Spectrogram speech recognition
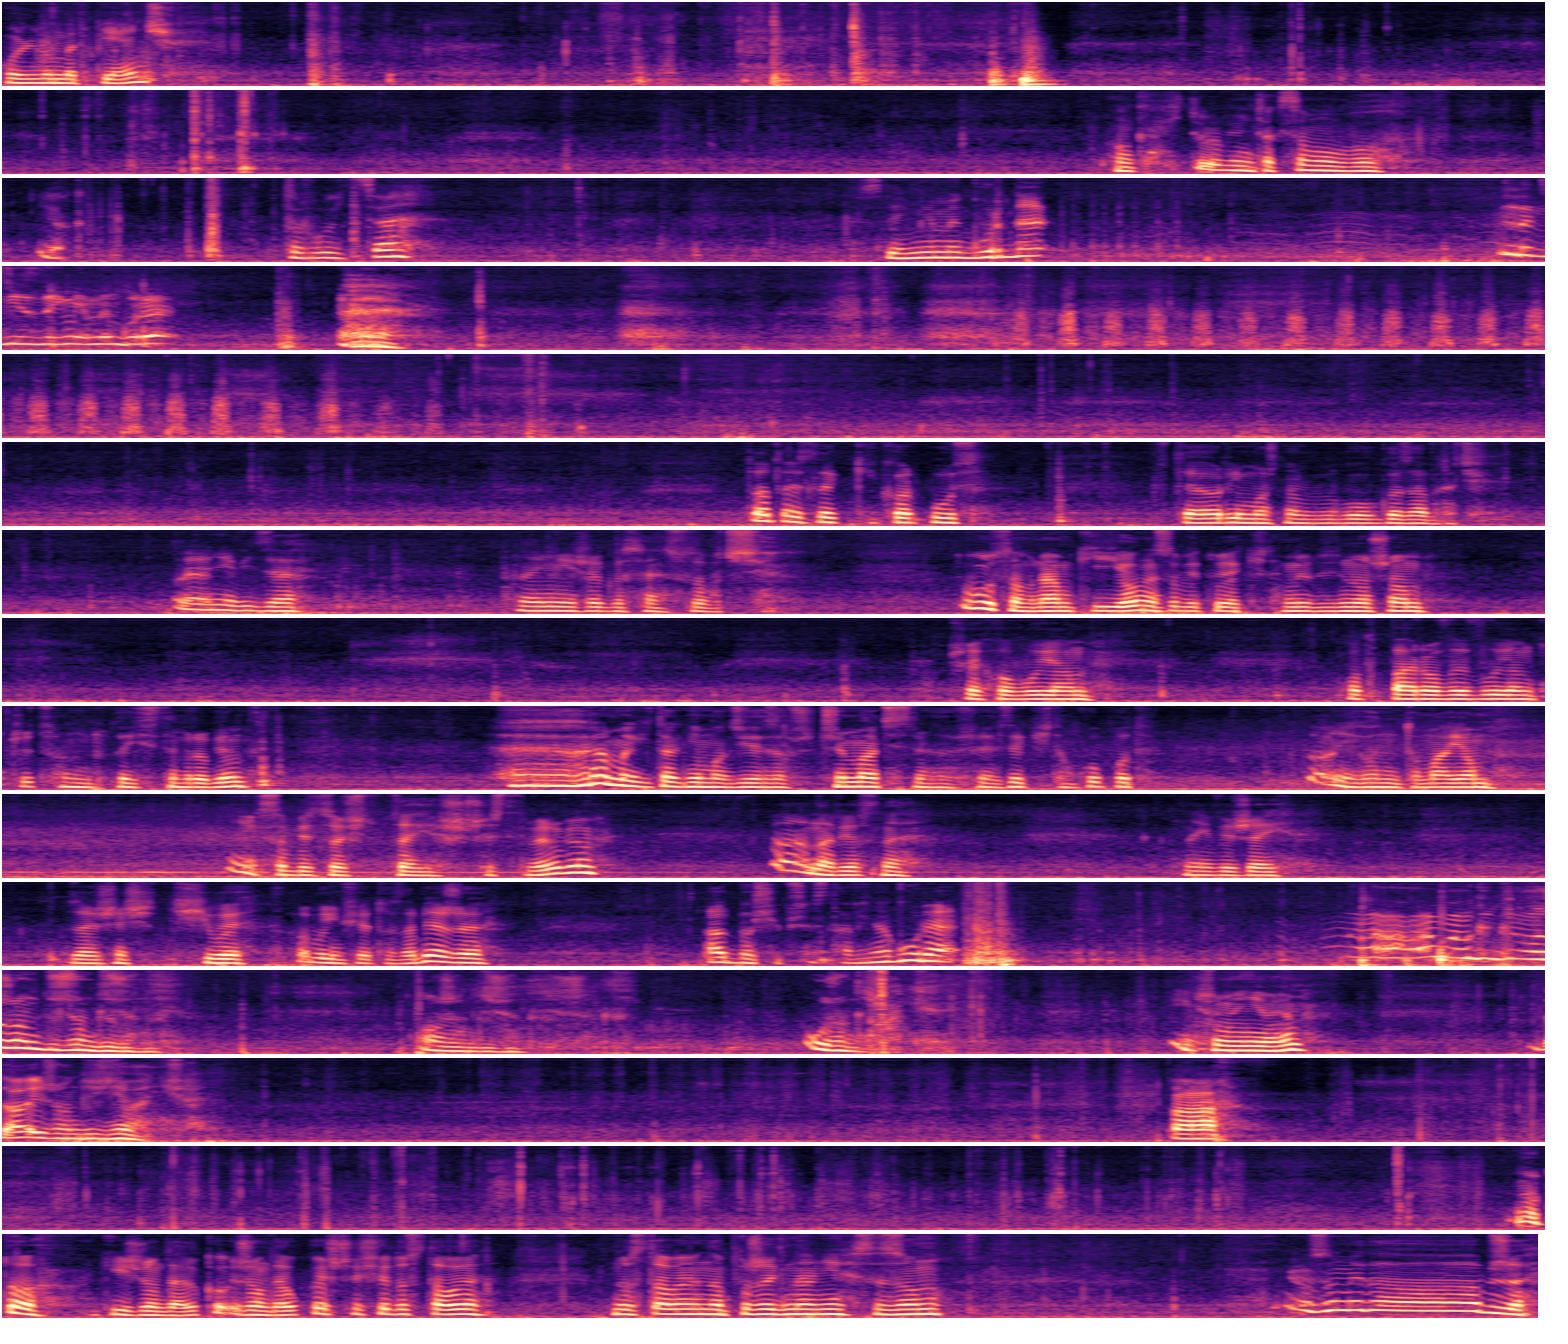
Hol numer 5. Ok, tu robimy tak samo, bo jak trójce zdejmiemy górę. Ledwie zdejmiemy górę. To to jest lekki korpus. W teorii można by było go zabrać. Ale ja nie widzę najmniejszego sensu. Zobaczcie. Tu są ramki i one sobie tu jakieś tam miód noszą. Przechowują, odparowywują, czy co oni tutaj z tym robią. E, ramek i tak nie ma gdzie zawsze trzymać, z tym zawsze jest jakiś tam kłopot. No niech one to mają. Niech sobie coś tutaj jeszcze z tym robią. A na wiosnę najwyżej w zależności od siły albo im się to zabierze, albo się przestawi na górę. Rządzi, rządzi, rządzi. O, rządzi, rządzi, rządzi. Urządzanie. I w sumie nie wiem, dalej rządzić nie będzie. A. No to jakieś żądelko, żądełko jeszcze się dostałem, dostałem na pożegnanie sezonu. W sumie dobrze.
